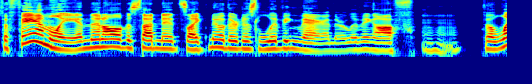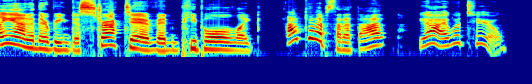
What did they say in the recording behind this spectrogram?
the family. And then all of a sudden it's like, no, they're just living there and they're living off Mm-hmm. the land and they're being destructive. And people, like, I'd get upset at that. Yeah, I would too.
